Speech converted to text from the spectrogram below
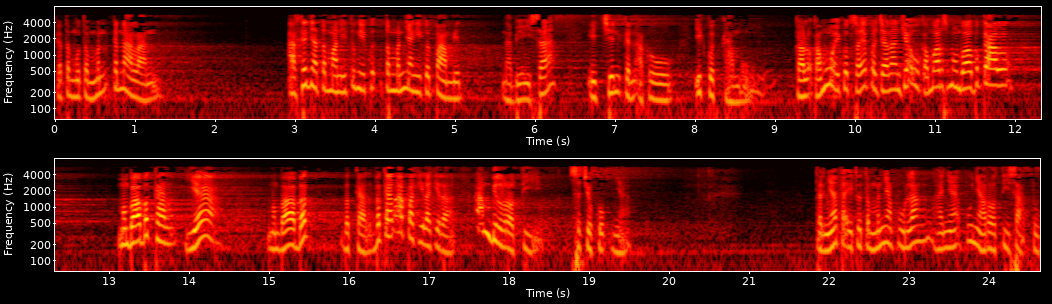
Ketemu teman, kenalan. Akhirnya teman itu ngikut teman yang ikut pamit. Nabi Isa, izinkan aku ikut kamu. Kalau kamu mau ikut saya perjalanan jauh, kamu harus membawa bekal. Membawa bekal, ya, membawa bek bekal. Bekal apa kira-kira? Ambil roti secukupnya. Ternyata itu temannya pulang hanya punya roti satu.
